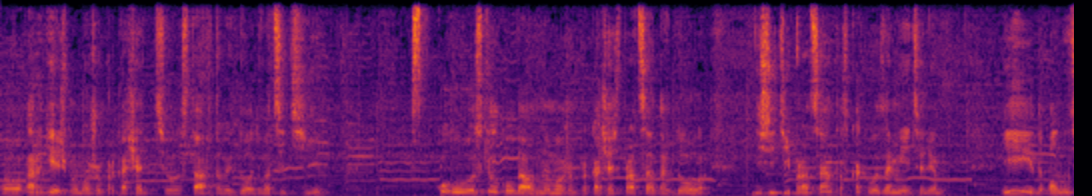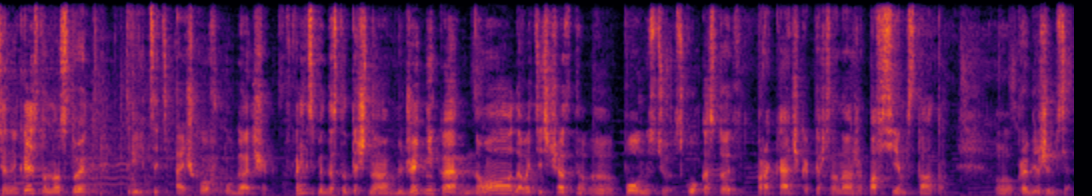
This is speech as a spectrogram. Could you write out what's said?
RDH мы можем прокачать э, стартовый до 20. Скилл кулдаун мы можем прокачать в процентах до 10%, как вы заметили. И дополнительный крест у нас стоит 30 очков удачи. В принципе, достаточно бюджетника, но давайте сейчас э, полностью, сколько стоит прокачка персонажа по всем статам, э, пробежимся.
